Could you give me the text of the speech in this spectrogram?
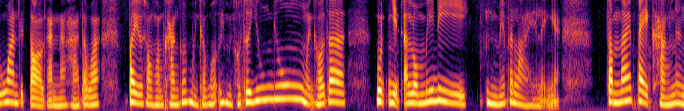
ทุกวันติดต่อกันนะคะ แต่ว่าไปอยู่สองสาครั้งก็เหมือนกับว่าเออเหมือนเขาจะยุ่งยุ่งเหมือนเขาจะหงุดหงิดอารมณ์ไม่ดีไม่เป็นไรอะไรเงี้ย จำได้ไปครั้งหนึ่ง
